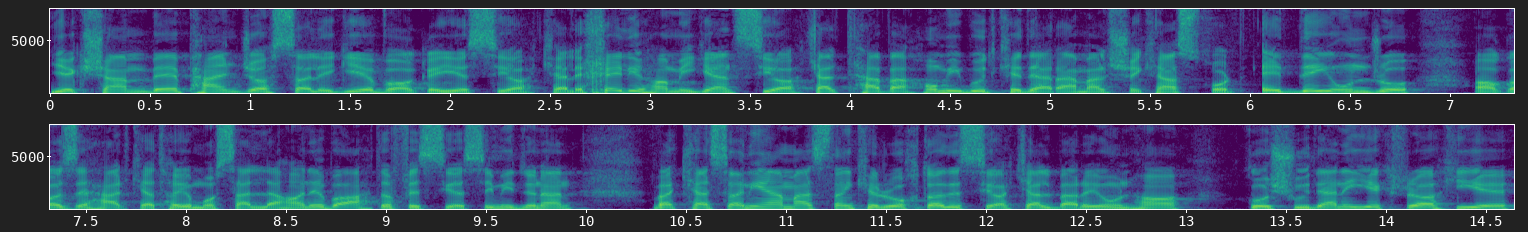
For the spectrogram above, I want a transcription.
یک شنبه پنجاه سالگی واقعی سیاهکله. خیلی ها میگن سیاهکل توهمی بود که در عمل شکست خورد. عده اون رو آغاز حرکت های مسلحانه با اهداف سیاسی می‌دونن و کسانی هم هستند که رخداد سیاهکل برای اونها گشودن یک راهیه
